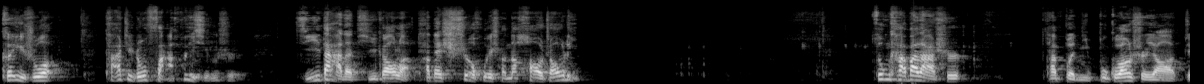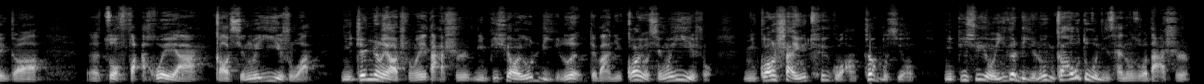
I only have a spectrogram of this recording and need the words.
可以说他这种法会形式极大的提高了他在社会上的号召力。宗喀巴大师，他不，你不光是要这个呃做法会呀，搞行为艺术啊。你真正要成为大师，你必须要有理论，对吧？你光有行为艺术，你光善于推广，这不行。你必须有一个理论高度，你才能做大师。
